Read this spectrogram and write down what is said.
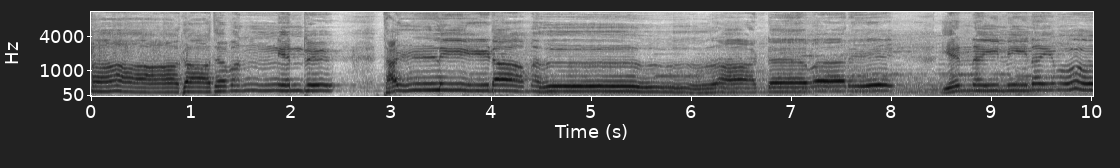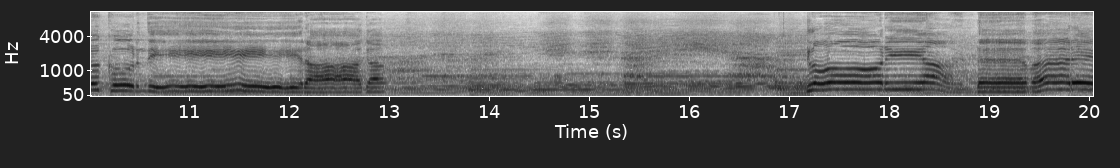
ஆகாதவன் என்று தள்ளிடாமல் ஆண்டவரே. என்னை நினைவு கூர்ந்தீராக. க்ளோரி ஆண்டவரே.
